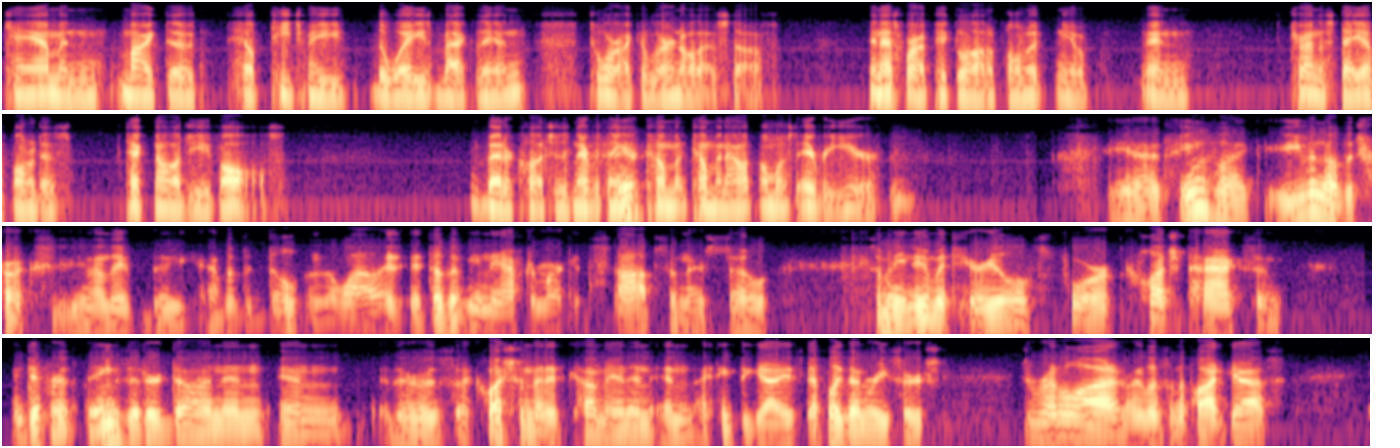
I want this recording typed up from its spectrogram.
Cam and Mike to help teach me the ways back then, to where I could learn all that stuff. And that's where I picked a lot up on it. You know, and trying to stay up on it as technology evolves. Better clutches and everything are coming coming out almost every year. Yeah, it seems like even though the trucks, you know, they they haven't been built in a while, it, it doesn't mean the aftermarket stops. And there's so so many new materials for clutch packs and and different things that are done. And and there was a question that had come in, and and I think the guy's definitely done research. He's read a lot, or listened to podcasts,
